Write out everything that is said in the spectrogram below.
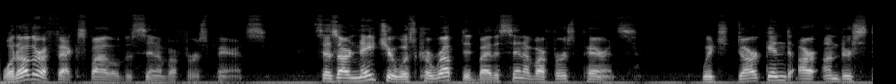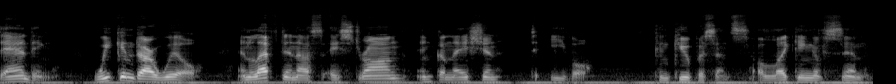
What other effects follow the sin of our first parents? Says our nature was corrupted by the sin of our first parents, which darkened our understanding, weakened our will, and left in us a strong inclination to evil, concupiscence, a liking of sin.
